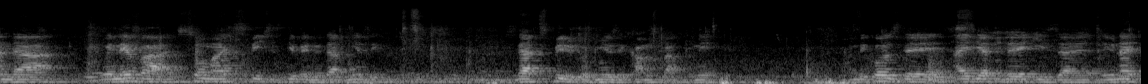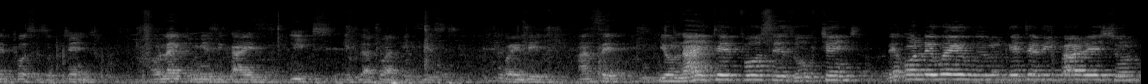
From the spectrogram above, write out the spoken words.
And uh, whenever so much speech is given without music, that spirit of music comes back to me. And because the idea today is uh, the United Forces of Change, I would like to musicize it, if that word exists, for a bit, and say, United Forces of Change, the only way we will get a liberation.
